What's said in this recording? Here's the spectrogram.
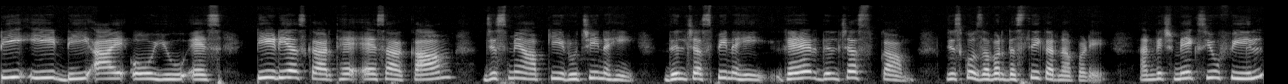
T E D I O U S tedious का अर्थ है ऐसा काम जिसमें आपकी रुचि नहीं, दिलचस्पी नहीं, गैर दिलचस्प काम जिसको ज़बरदस्ती करना पड़े and which makes you feel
